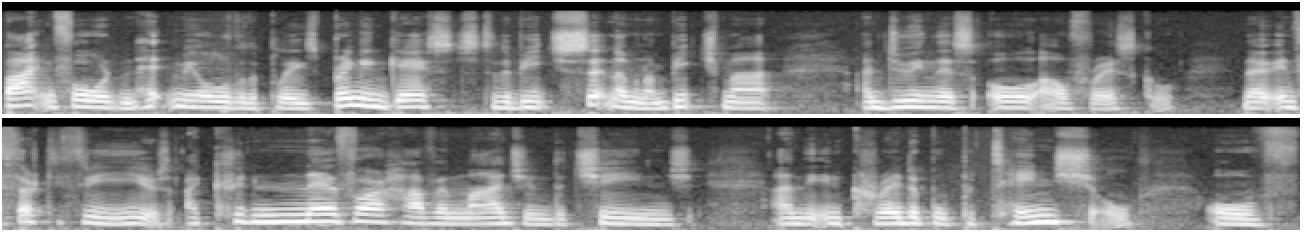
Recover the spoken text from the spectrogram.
back and forward and hitting me all over the place, bringing guests to the beach, sitting them on a beach mat, and doing this all al fresco. Now, in 33 years, I could never have imagined the change and the incredible potential of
